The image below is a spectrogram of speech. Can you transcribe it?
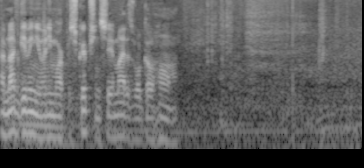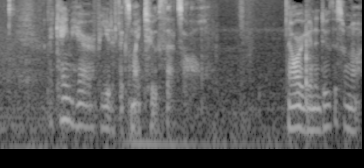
I'm not giving you any more prescriptions, so you might as well go home. I came here for you to fix my tooth, that's all. Now, are you gonna do this or not?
